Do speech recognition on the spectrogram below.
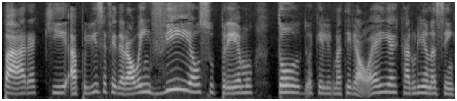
para que a Polícia Federal envie ao Supremo todo aquele material. Aí, Carolina, assim,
